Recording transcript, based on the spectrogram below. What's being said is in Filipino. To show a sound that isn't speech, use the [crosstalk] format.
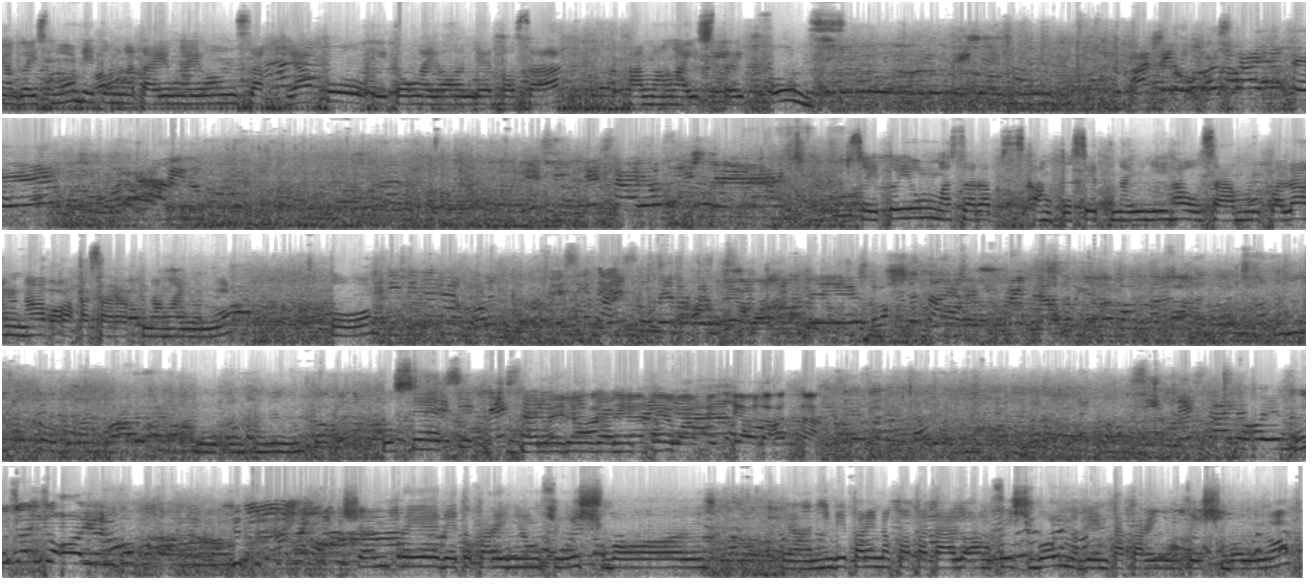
nga guys, no? Dito nga tayo ngayon sa Quiapo. Ito ngayon dito sa ah, mga street foods. Ate, upas tayo, te. So ito yung masarap ang pusit na inihaw. Sa amoy pa lang, napakasarap na ngayon, no? Ito, Sisles, tuloy na kami sa mga te. mm, mm, pusit. Meron din ganito. Eh, 150 oh, lahat na. Sisles tayo. Minsan sa kayan ko, Siyempre, dito pa rin yung fishball. Yan, hindi pa rin nagpapatalo ang fishball. Mabenta pa rin yung fishball, no?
